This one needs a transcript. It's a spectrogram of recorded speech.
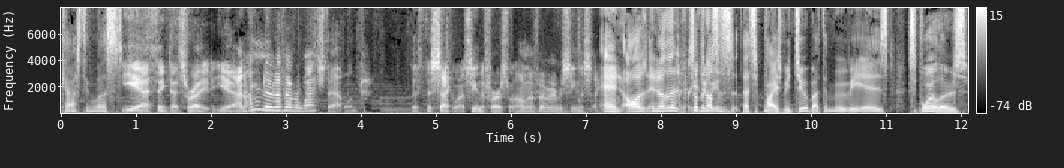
casting list. Yeah, I think that's right. Yeah, I don't I don't know if I've ever watched that one. The, the second one. I've seen the first one. I don't know if I've ever seen the second. And all another forget something else is, that surprised me too about the movie is spoilers.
